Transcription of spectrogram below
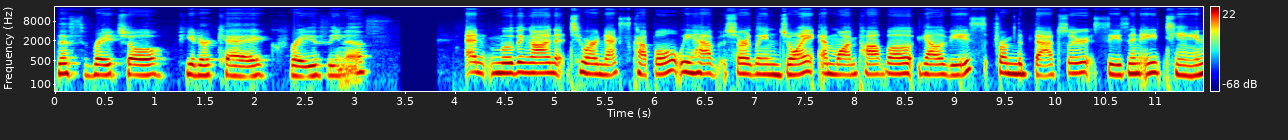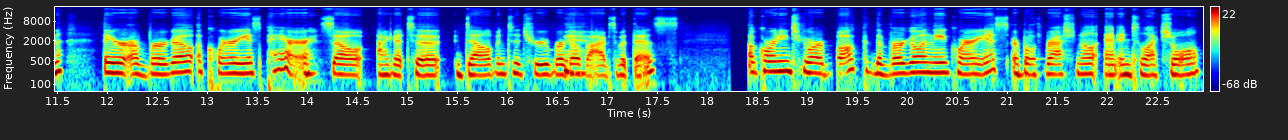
this Rachel Peter K craziness. And moving on to our next couple, we have Sharleen Joynt and Juan Pablo Galavis from The Bachelor season 18. They're a Virgo Aquarius pair, so I get to delve into true Virgo vibes with this. According to our book, the Virgo and the Aquarius are both rational and intellectual,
